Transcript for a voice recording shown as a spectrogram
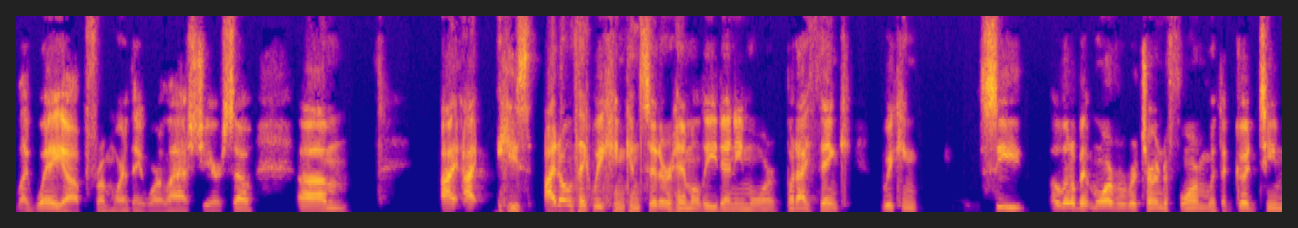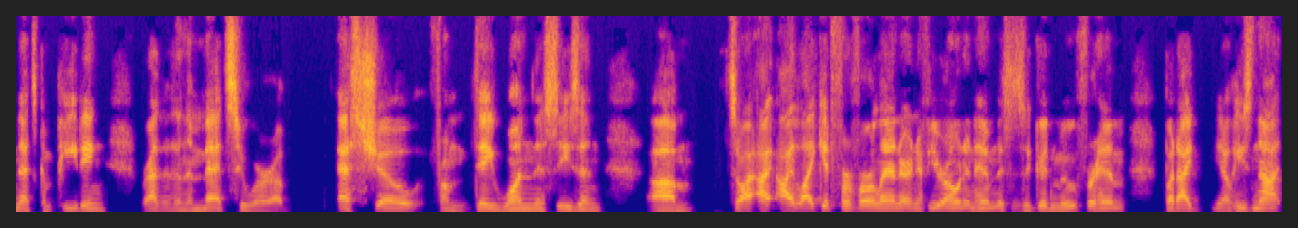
like way up from where they were last year. So, um, I, I he's I don't think we can consider him lead anymore, but I think we can see a little bit more of a return to form with a good team that's competing rather than the Mets who were a S show from day one this season. Um, so I, I, I like it for Verlander, and if you're owning him, this is a good move for him. But I, you know, he's not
